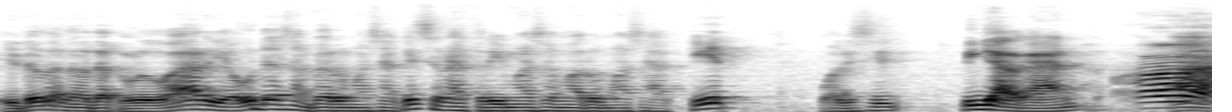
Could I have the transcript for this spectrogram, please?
itu kan udah keluar ya udah sampai rumah sakit serah terima sama rumah sakit polisi tinggal kan Ah. nah,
